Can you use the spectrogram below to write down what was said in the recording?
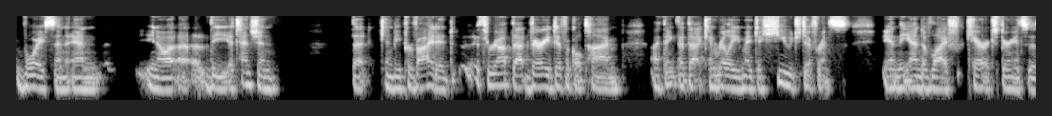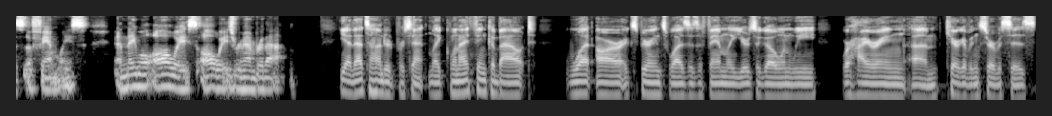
voice and and you know uh, the attention that can be provided throughout that very difficult time i think that that can really make a huge difference in the end of life care experiences of families. And they will always always remember that. Yeah that's 100% like when i think about what our experience was as a family years ago when we were hiring um, caregiving services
